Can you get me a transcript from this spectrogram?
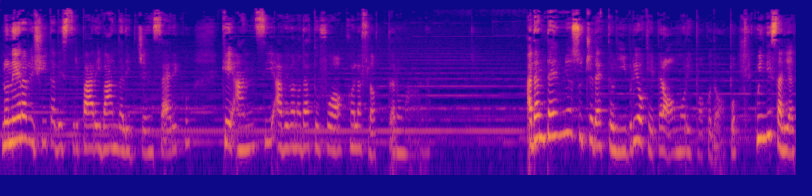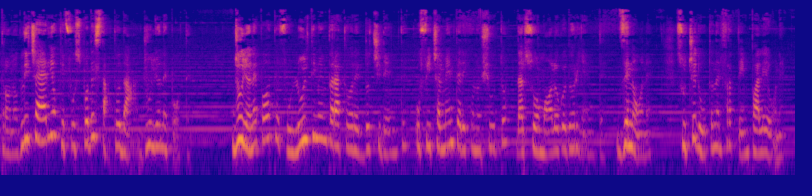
non era riuscita ad estirpare i vandali di Genserico, che anzi avevano dato fuoco alla flotta romana. Ad Antemio succedette Olibrio, che però morì poco dopo, quindi salì al trono Glicerio, che fu spodestato da Giulio Nepote. Giulio Nepote fu l'ultimo imperatore d'Occidente ufficialmente riconosciuto dal suo omologo d'Oriente, Zenone, succeduto nel frattempo a Leone.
